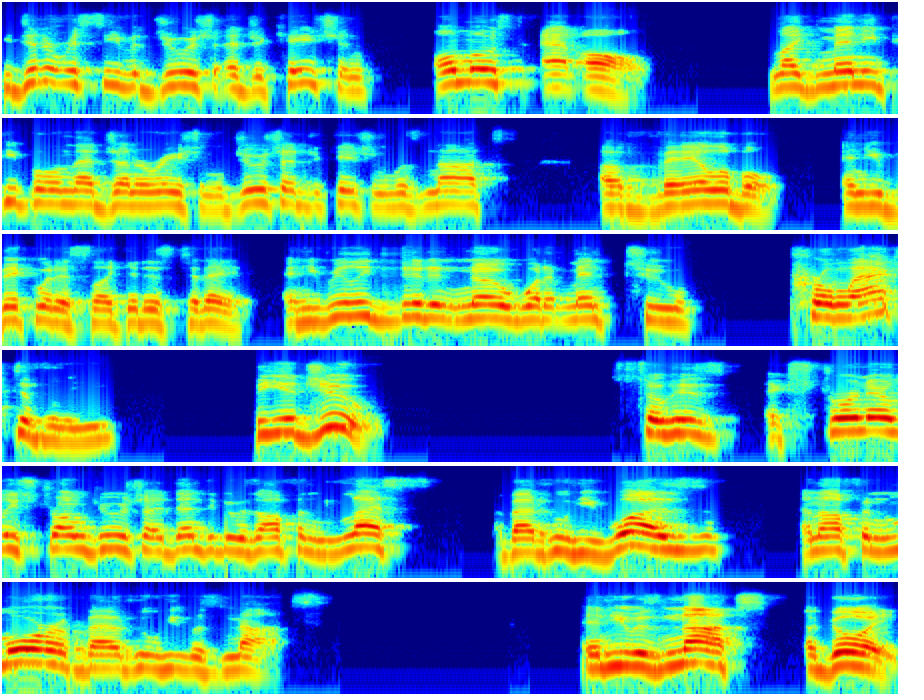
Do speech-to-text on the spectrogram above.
he didn't receive a Jewish education almost at all. Like many people in that generation, the Jewish education was not available and ubiquitous like it is today. And he really didn't know what it meant to proactively be a Jew. So his extraordinarily strong Jewish identity was often less about who he was and often more about who he was not and he was not a goy,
